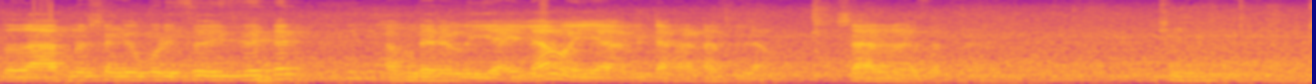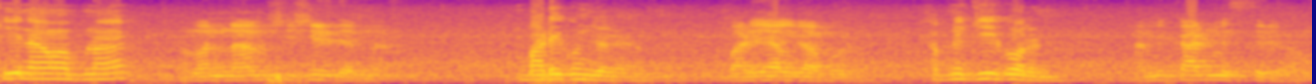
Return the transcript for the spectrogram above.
দাদা আপনার সঙ্গে পরিচয় হয়েছে আপনার লইয়া আইলাম আইয়া আমি টাকাটা দিলাম সাড়ে নয় হাজার টাকা। কি নাম আপনার আমার নাম শিশির দেবনাথ বাড়ি কোন জায়গায় আপনার বাড়ি আলগাপুর আপনি কি করেন আমি কাঠ মিস্ত্রি হব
